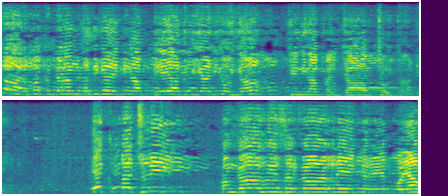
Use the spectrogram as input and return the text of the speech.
ਧਾਰਮਿਕ ਗ੍ਰੰਥ ਦੀਆਂ ਇੰਨੀਆਂ ਬੇਅਦਬੀਆਂ ਨਹੀਂ ਹੋਈਆਂ ਜਿੰਨੀਆਂ ਪੰਜਾਬ 'ਚ ਹੋਈਆਂ ਨੇ। ਇੱਕ ਪੱਛਮੀ ਬੰਗਾਲ ਦੀ ਸਰਕਾਰ ਨੇ ਇੱਕ ਰੇਪ ਹੋਇਆ,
